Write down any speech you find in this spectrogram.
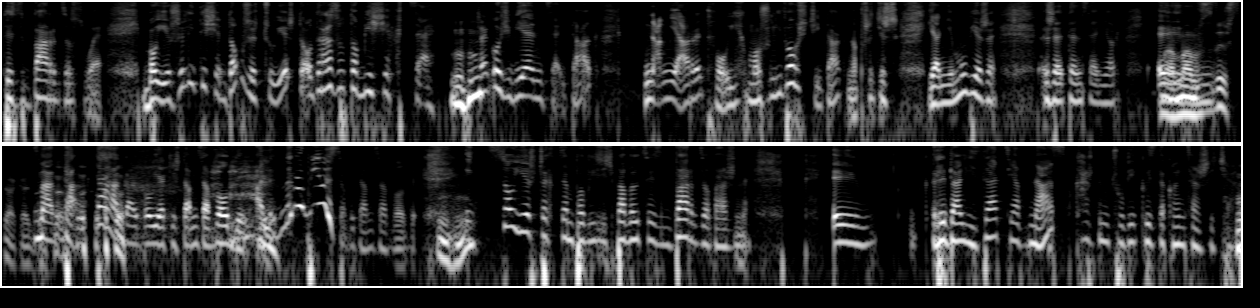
to jest bardzo złe, bo jeżeli ty się dobrze czujesz, to od razu tobie się chce Mhm. czegoś więcej, tak? Na miarę twoich możliwości, tak? No przecież ja nie mówię, że, że ten senior... Ma, ym, mam wzwyż skakać. ma, tak, tak, albo jakieś tam zawody, ale my robimy sobie tam zawody. Mhm. I co jeszcze chcę powiedzieć, Paweł, co jest bardzo ważne. Ym, rywalizacja w nas, w każdym człowieku jest do końca życia.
